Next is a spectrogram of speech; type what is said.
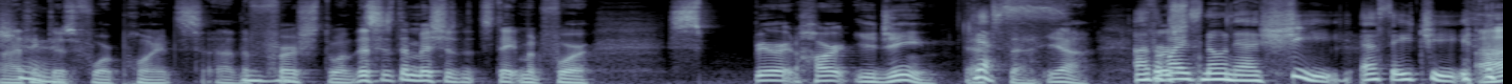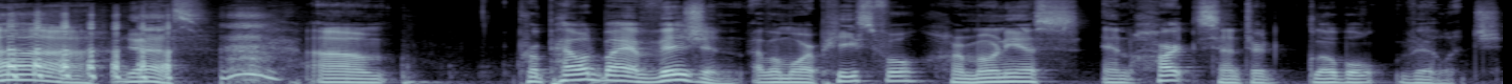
Uh, I think there's four points. Uh, the first one, this is the mission statement for Spirit Heart Eugene. Yes. the- yeah. Otherwise First- known as She, S H E. ah, yes. Um, propelled by a vision of a more peaceful, harmonious, and heart centered global village,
